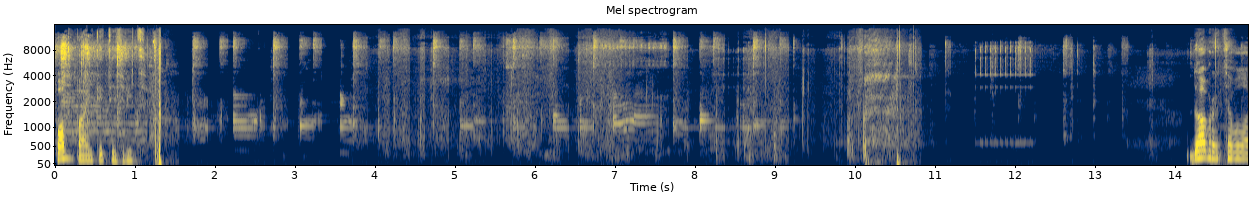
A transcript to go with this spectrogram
Бомба, йдіть звідси. Добре, це була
